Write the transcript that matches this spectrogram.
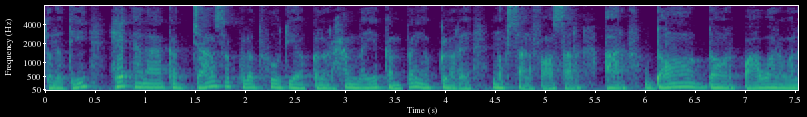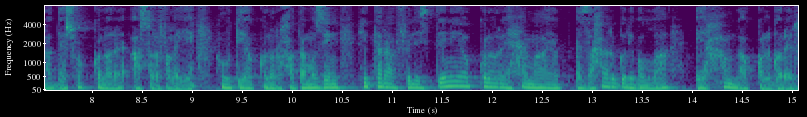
তুলতি হে এলাকাত জাহাজ অকলত হুতি অকলর হামলায় কোম্পানি অকলরে নুকসান ফসার আর ডর ডর দেশ অকলরে আসর ফেলাইয়ে হুতি অকলর হতামজিন হিতারা ফিলিস্তিনি অকলরে হেমায়ত এজাহার গরিবল্লা এ হামলা অকল গরের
